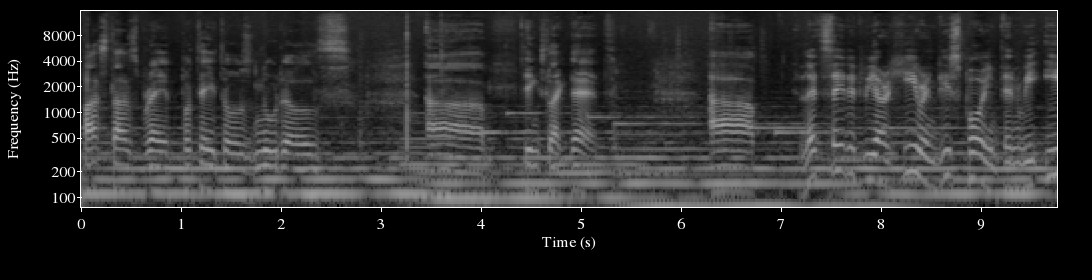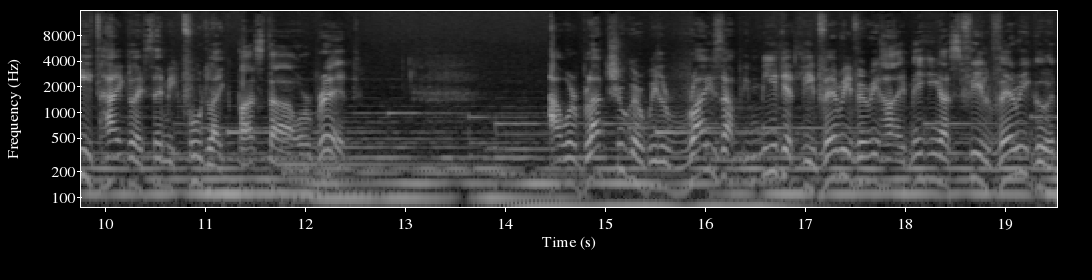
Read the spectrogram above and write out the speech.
Pastas bread potatoes noodles uh, things like that. Uh, let's say that we are here in this point and we eat high glycemic food like pasta or bread our blood sugar will rise up immediately very very high making us feel very good.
